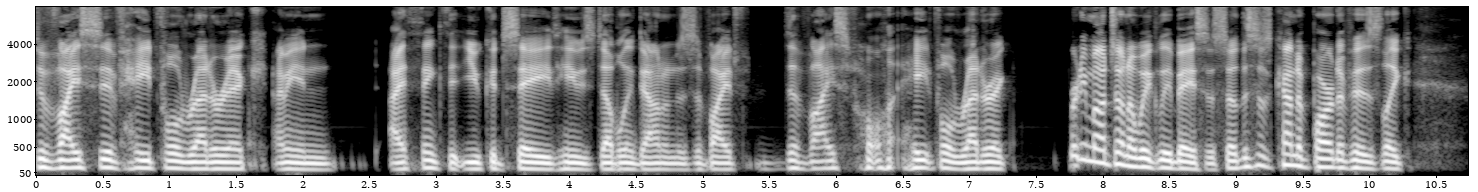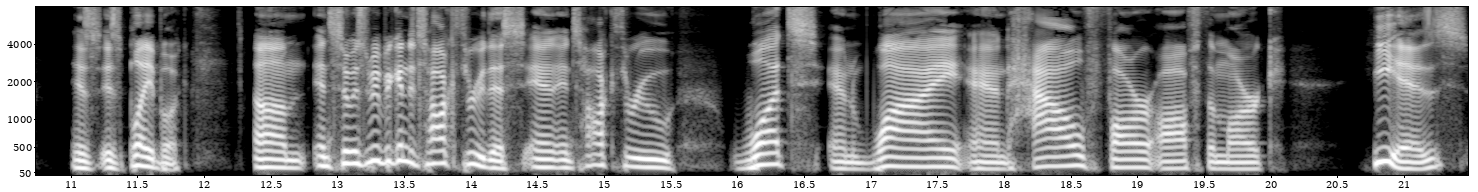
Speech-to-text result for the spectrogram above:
divisive, hateful rhetoric. I mean, I think that you could say he was doubling down on his device, diviceful, hateful rhetoric pretty much on a weekly basis. So this is kind of part of his like his his playbook. Um, and so as we begin to talk through this and, and talk through what and why and how far off the mark he is,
